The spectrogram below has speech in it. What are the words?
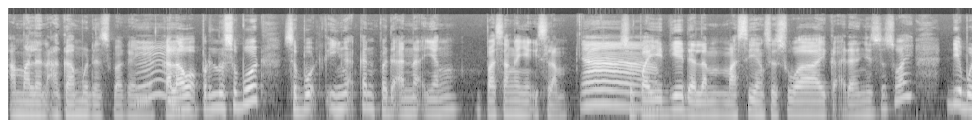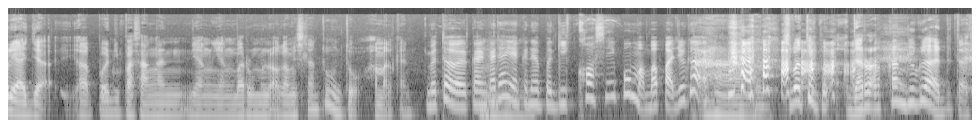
amalan agama dan sebagainya. Hmm. Kalau awak perlu sebut, sebut ingatkan pada anak yang pasangan yang Islam. Ah. Supaya dia dalam masa yang sesuai, keadaannya sesuai, dia boleh ajak apa ni pasangan yang yang baru meluk agama Islam tu untuk amalkan. Betul. Kadang-kadang Hmm. yang kena pergi kos ni pun mak bapak juga. Ha. Sebab tu Darul Arkam juga ada tak,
